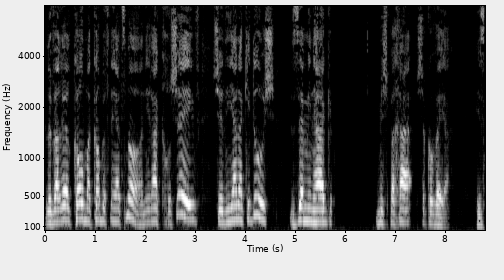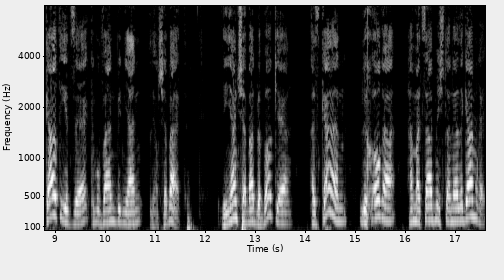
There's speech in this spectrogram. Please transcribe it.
לברר כל מקום בפני עצמו. אני רק חושב שלעניין הקידוש זה מנהג משפחה שקובע. הזכרתי את זה כמובן בעניין ליל שבת. לעניין שבת בבוקר, אז כאן לכאורה המצב משתנה לגמרי.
